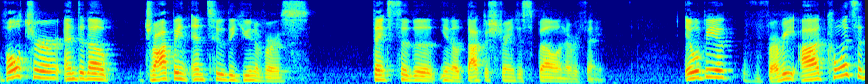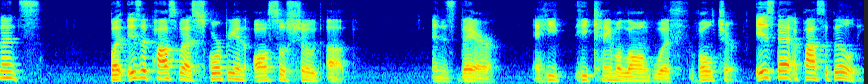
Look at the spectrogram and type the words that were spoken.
Vulture ended up dropping into the universe thanks to the, you know, Doctor Strange's spell and everything it would be a very odd coincidence. But is it possible that Scorpion also showed up? and is there, and he he came along with Vulture. Is that a possibility?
